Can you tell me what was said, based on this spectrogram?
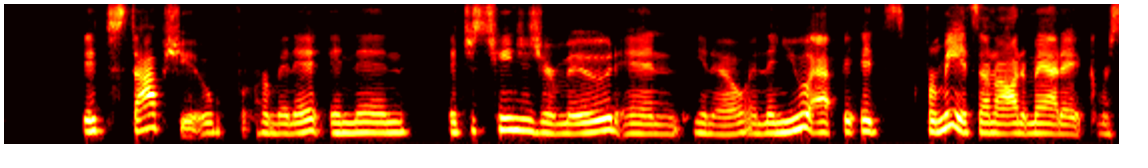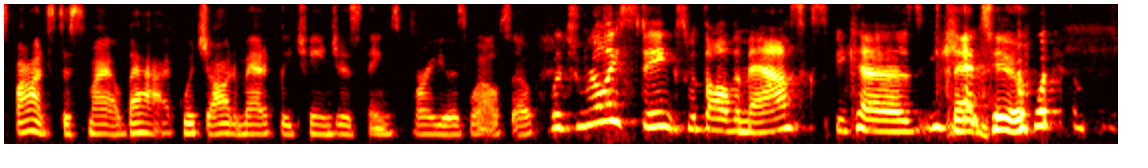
it stops you for a minute, and then it just changes your mood and you know and then you it's for me it's an automatic response to smile back which automatically changes things for you as well. So which really stinks with all the masks because you that too.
